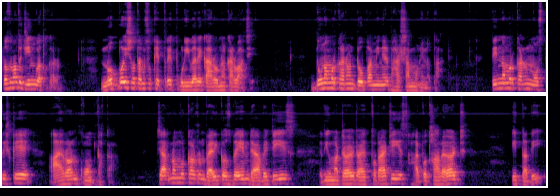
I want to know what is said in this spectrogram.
প্রথমত জিনগত কারণ। নব্বই শতাংশ ক্ষেত্রে পরিবারে কারও না কারও আছে। দু নম্বর কারণ, ডোপামিনের ভারসাম্যহীনতা। তিন নম্বর কারণ মস্তিষ্কে আয়রন কম থাকা। চার নম্বর কারণ varicose vein diabetes rheumatoid arthritis hypothyroid ইত্যাদি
